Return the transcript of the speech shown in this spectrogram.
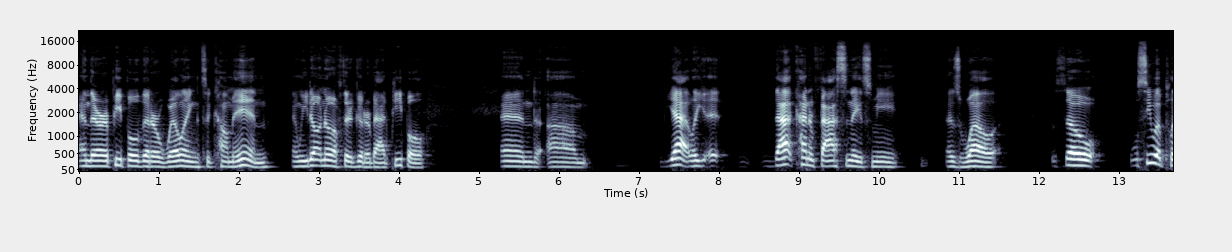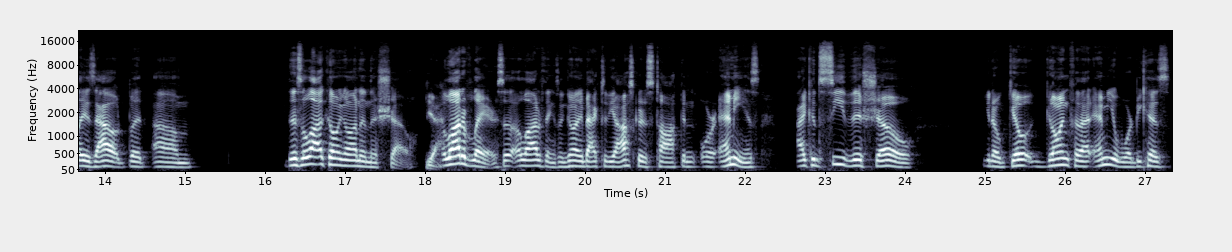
And there are people that are willing to come in, and we don't know if they're good or bad people. And um, yeah, like it, that kind of fascinates me as well. So we'll see what plays out, but um, there's a lot going on in this show. Yeah, a lot of layers, a, lot of things. And going back to the Oscars talk and or Emmys, I could see this show, you know, go going for that Emmy award because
